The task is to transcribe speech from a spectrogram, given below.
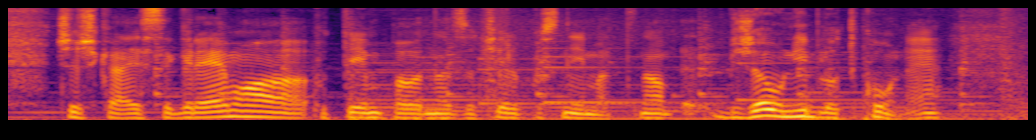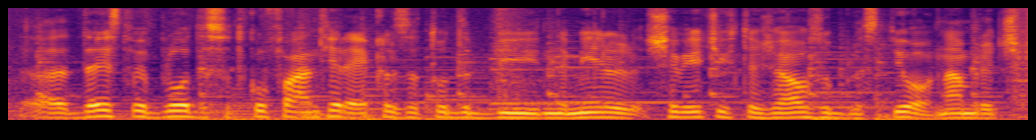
češ kaj se gremo, potem pa nas začeli posnemati. No, žal ni bilo tako. Ne? Dejstvo je bilo, da so tako fanti rekli, zato, da bi imeli še večjih težav z oblastjo. Namreč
